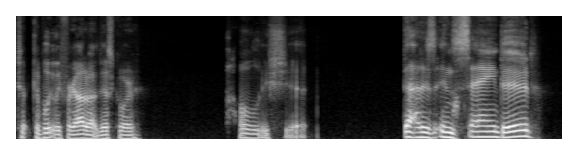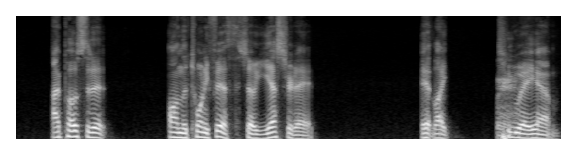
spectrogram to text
t- completely forgot about Discord. Holy shit. That is insane, dude. I posted it on the 25th, so yesterday at like Where? 2 a.m.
